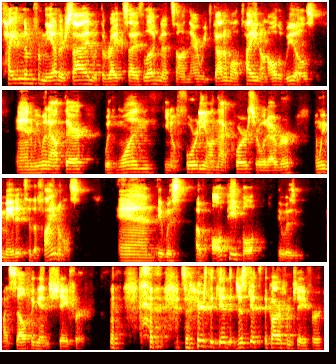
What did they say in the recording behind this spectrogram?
tightened them from the other side with the right size lug nuts on there. We got them all tight on all the wheels and we went out there with one, you know, 40 on that course or whatever, and we made it to the finals. And it was of all people, it was myself against Schaefer. so here's the kid that just gets the car from Schaefer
